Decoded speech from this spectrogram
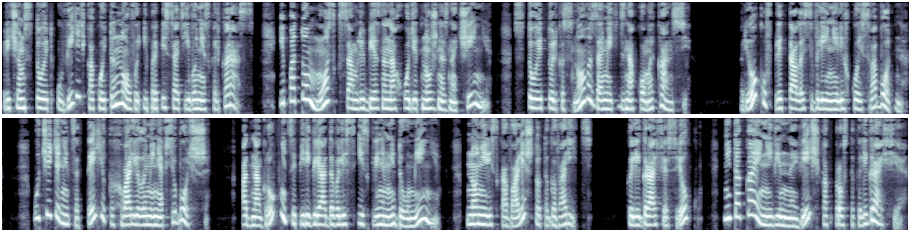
Причем стоит увидеть какой-то новый и прописать его несколько раз. И потом мозг сам любезно находит нужное значение, стоит только снова заметить знакомый канзи. Рёку вплеталась в линии легко и свободно. Учительница Техика хвалила меня все больше. Одногруппницы переглядывались с искренним недоумением, но не рисковали что-то говорить. Каллиграфия с Рёку не такая невинная вещь, как просто каллиграфия.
